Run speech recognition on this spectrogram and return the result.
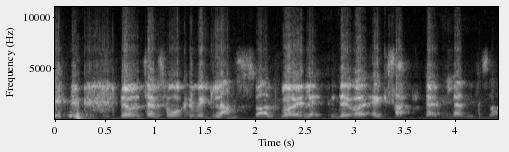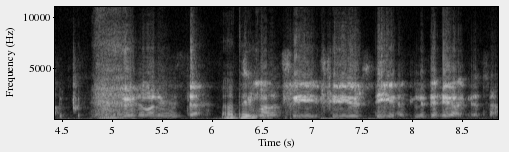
Sen så åker de i glass och allt möjligt. Det var exakt den känslan. Nu när man är ute. Ja, det- Så man fy- fyrhjulsdrivet lite högre tror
